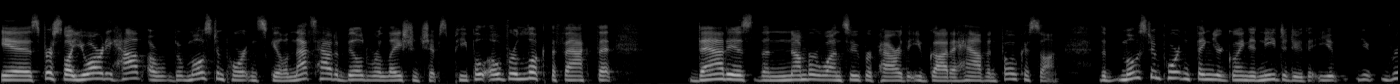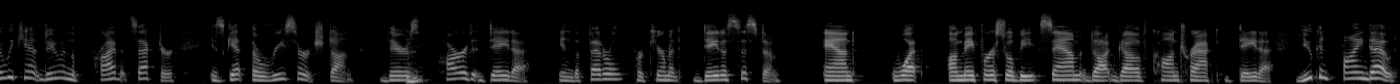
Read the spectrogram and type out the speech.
is first of all, you already have a, the most important skill, and that's how to build relationships. People overlook the fact that that is the number one superpower that you've got to have and focus on. The most important thing you're going to need to do that you, you really can't do in the private sector is get the research done. There's mm-hmm. hard data in the federal procurement data system. And what on May 1st will be sam.gov contract data. You can find out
